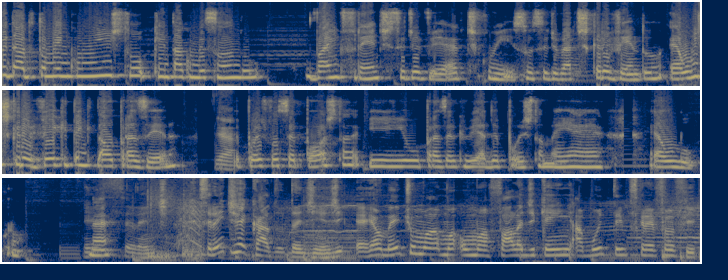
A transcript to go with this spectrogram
cuidado também com isto. Quem está começando, vai em frente, se diverte com isso, se diverte escrevendo. É o escrever que tem que dar o prazer. É. Depois você posta e o prazer que vier depois também é, é o lucro. Né? Excelente. Excelente recado, Dandinha. De, é realmente uma, uma, uma, fala de quem há muito tempo escreve fanfic.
